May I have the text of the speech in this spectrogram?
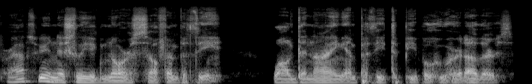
Perhaps we initially ignore self empathy while denying empathy to people who hurt others.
